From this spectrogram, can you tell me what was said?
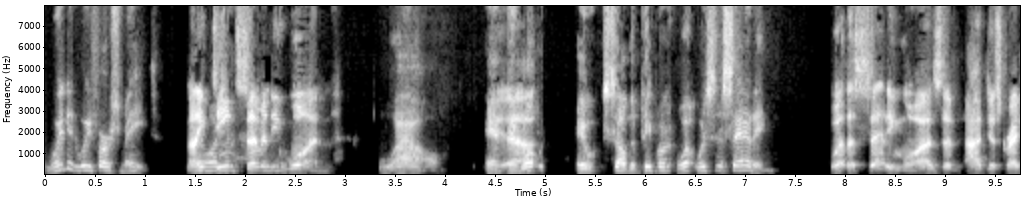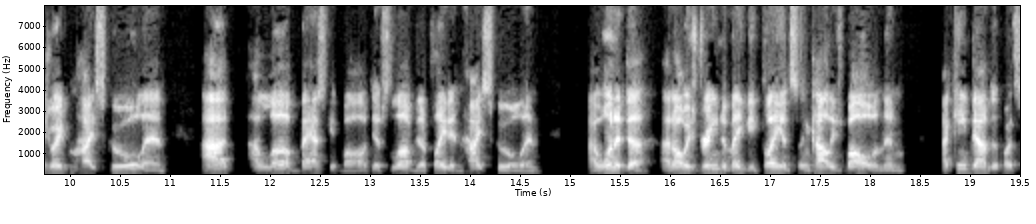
When did we first meet? When was it? 1971. Wow. And, and what? It, so the people. What was the setting? Well, the setting was that I just graduated from high school, and I I love basketball. Just loved it. I played it in high school, and I wanted to. I'd always dreamed of maybe playing some college ball, and then I came down to what's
